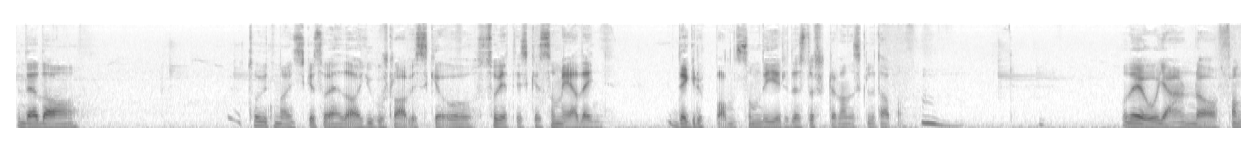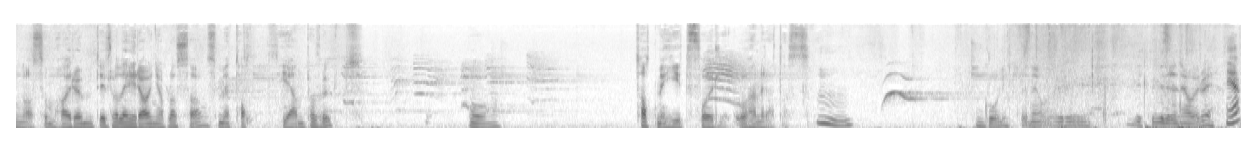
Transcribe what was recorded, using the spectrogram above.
Men det er da Av utenlandske så er det da jugoslaviske og sovjetiske som er den, de gruppene som gir det største menneskelige tapene. Mm. Og det er jo gjerne da fanger som har rømt fra leirer andre plasser, som er tatt igjen på flukt. Og tatt med hit for å henrettes. Mm. Gå litt nedover, litt videre nedover, vi. Ja.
